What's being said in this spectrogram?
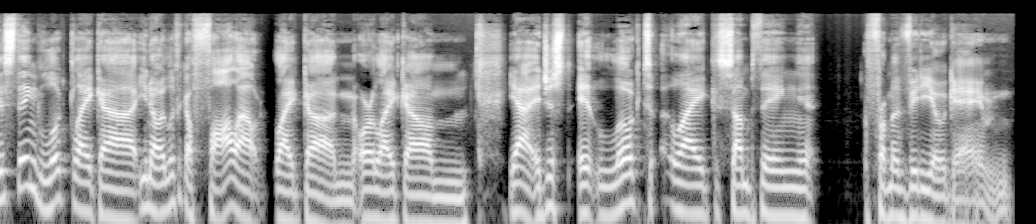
this thing looked like uh you know it looked like a fallout like gun or like um yeah it just it looked like something from a video game.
